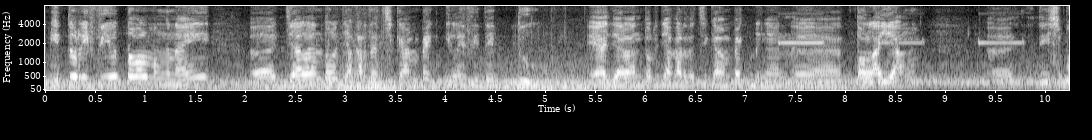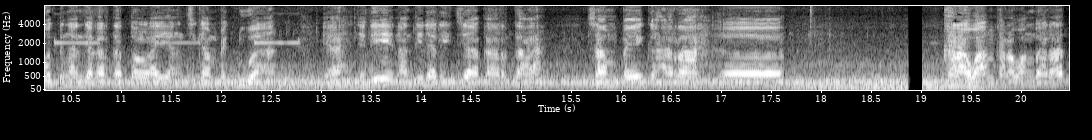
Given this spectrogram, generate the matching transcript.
itu review tol mengenai jalan tol Jakarta Cikampek Elevated 2 ya jalan tol Jakarta Cikampek dengan uh, tol layang uh, disebut dengan Jakarta tol layang Cikampek 2 ya. Jadi nanti dari Jakarta sampai ke arah uh, Karawang Karawang Barat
